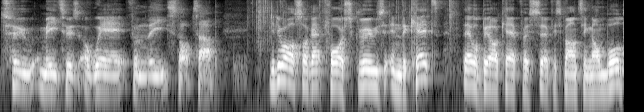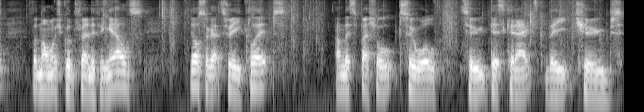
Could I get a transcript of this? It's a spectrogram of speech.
two meters away from the stop tap. You do also get four screws in the kit. They will be okay for surface mounting on wood, but not much good for anything else. You also get three clips and this special tool to disconnect the tubes.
